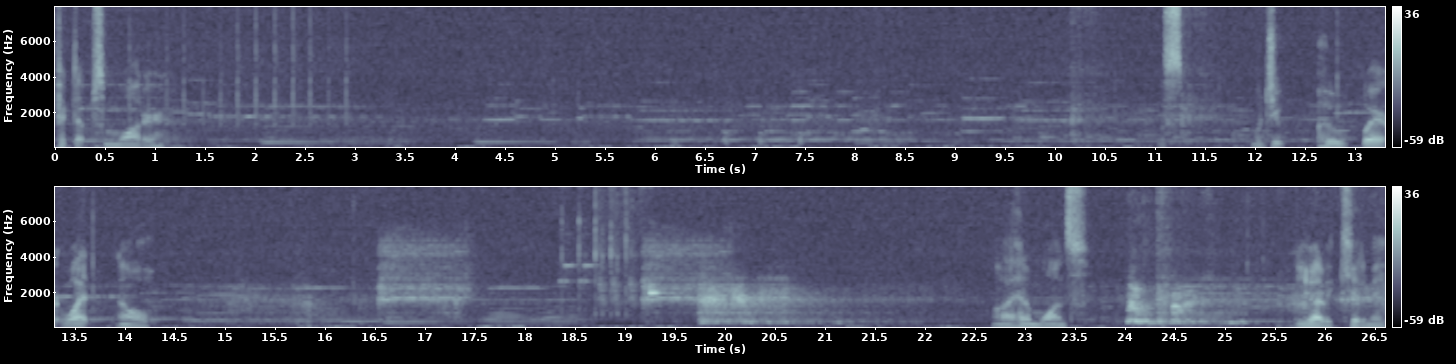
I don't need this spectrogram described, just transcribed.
Picked up some water. Would you. Who? Where? What? Oh. Oh, I hit him once. You gotta be kidding me.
